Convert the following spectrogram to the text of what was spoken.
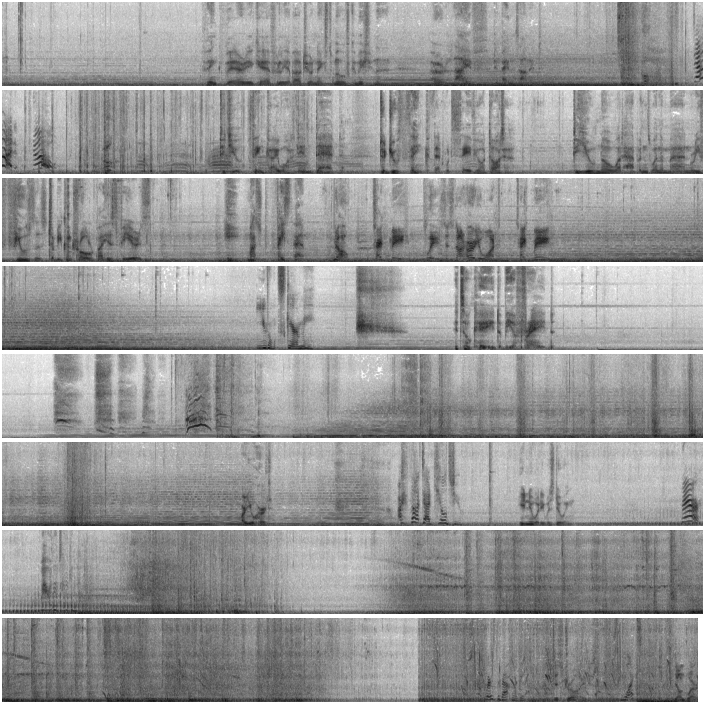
Think very carefully about your next move, Commissioner. Her life depends on it. Dad! No! Did you think I wanted him dead? Did you think that would save your daughter? Do you know what happens when a man refuses to be controlled by his fears? He must face them. No! Take me! Please, it's not her you want! Take me! You don't scare me. It's okay to be afraid. Are you hurt? I thought Dad killed you. He knew what he was doing. There! Where are they taking you? Where's the Batmobile? Destroyed. Don't worry.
